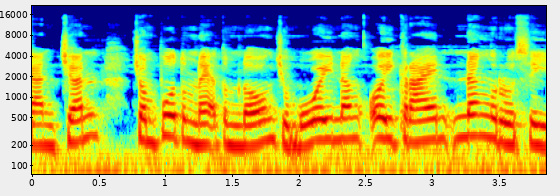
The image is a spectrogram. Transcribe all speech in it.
កាន់ចិន ចំពោះទំនាក់ទំនងជាមួយនឹងអ៊ុយក្រែននិងរុស្ស៊ី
